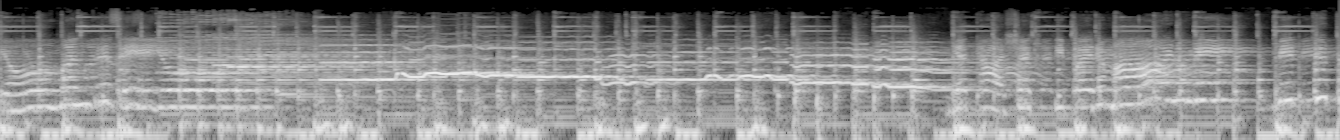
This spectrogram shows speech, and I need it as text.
क्यों मंत्र से योग यथा शक्ति परमाणु में विद्युत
